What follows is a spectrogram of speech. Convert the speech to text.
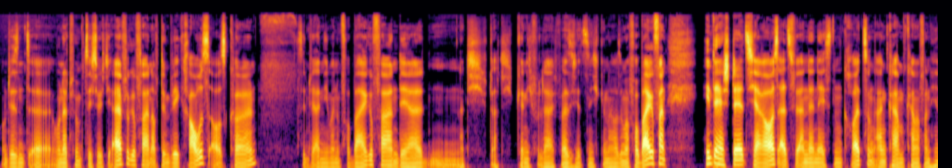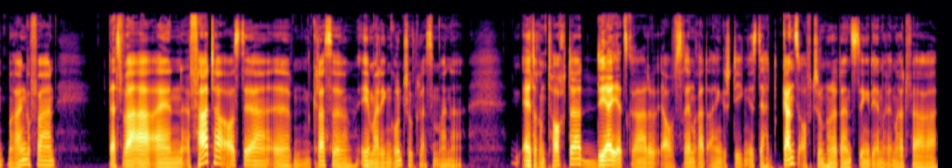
Und wir sind äh, 150 durch die Eifel gefahren. Auf dem Weg raus aus Köln sind wir an jemandem vorbeigefahren, der, hm, hatte ich dachte ich, kenne ich vielleicht, weiß ich jetzt nicht genau, sind wir vorbeigefahren. Hinterher stellt sich heraus, als wir an der nächsten Kreuzung ankamen, kam er von hinten rangefahren. Das war ein Vater aus der ähm, Klasse, ehemaligen Grundschulklasse meiner älteren Tochter, der jetzt gerade aufs Rennrad eingestiegen ist. Der hat ganz oft schon 101 Dinge, die ein Rennradfahrer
